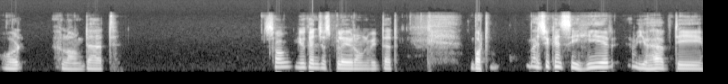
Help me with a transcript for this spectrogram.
or along that. So you can just play around with that. But as you can see here, you have the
